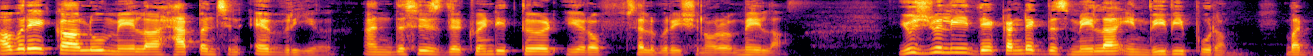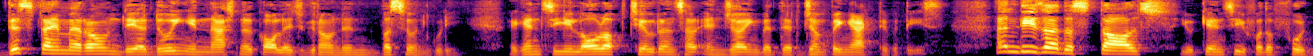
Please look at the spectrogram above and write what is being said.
Avarekalu Mela happens in every year and this is the 23rd year of celebration or a Mela. Usually they conduct this Mela in VV Puram but this time around they are doing in National College ground in Basavanagudi. You can see a lot of children are enjoying with their jumping activities. And these are the stalls you can see for the food.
